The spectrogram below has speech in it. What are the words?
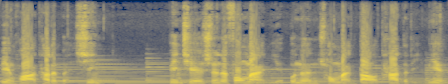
变化他的本性，并且神的丰满也不能充满到他的里面。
